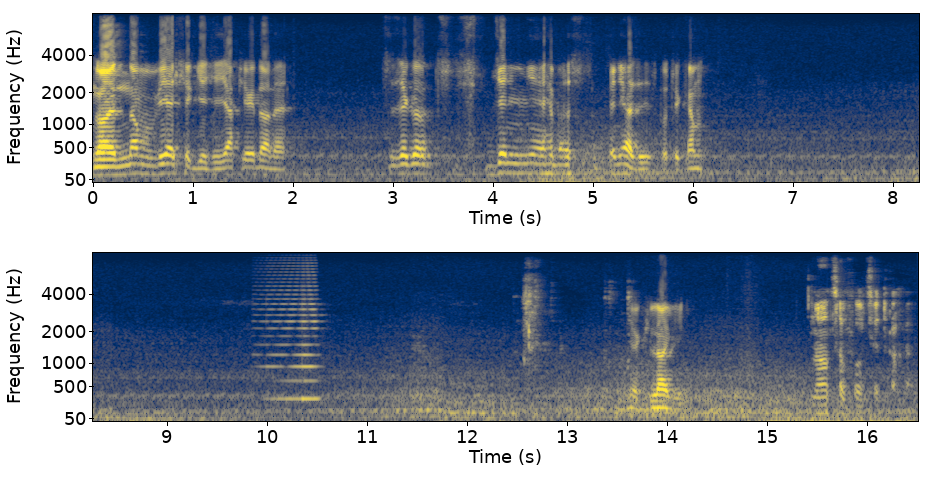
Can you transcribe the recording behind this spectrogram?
No znowu wiecie gdzie, ja pierdolę. Z jego dziennie chyba z pieniędzy spotykam. Jak lagi. No, cofło cię trochę.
